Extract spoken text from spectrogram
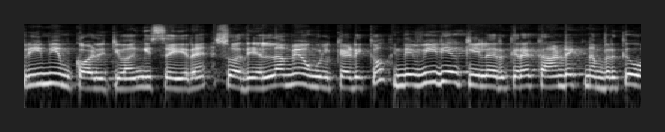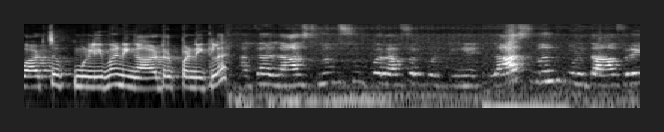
ப்ரீமியம் குவாலிட்டி வாங்கி செய்யறேன் ஸோ அது எல்லாமே உங்களுக்கு கிடைக்கும். இந்த வீடியோ கீழே இருக்கிற கான்டாக்ட் நம்பருக்கு வாட்ஸ்அப் மூலியமாக நீங்கள் ஆர்டர் பண்ணிக்கலாம். அக்கா லாஸ்ட் மந்த் சூப்பர் ஆஃபர் கொடுத்தீங்க. லாஸ்ட் மந்த் கொடுத்த ஆஃபரே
